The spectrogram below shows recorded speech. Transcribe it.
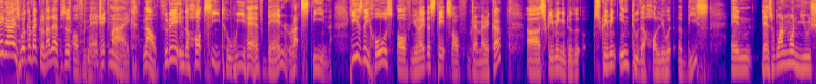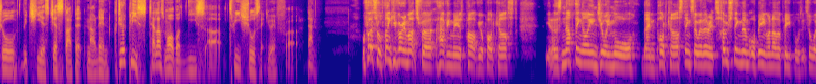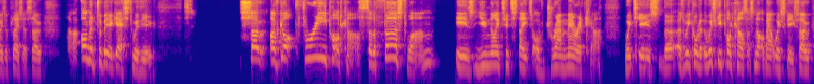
Hey guys, welcome back to another episode of Magic Mic. Now, today in the hot seat, we have Dan Rutstein. He is the host of United States of Dramerica, uh, screaming into the screaming into the Hollywood abyss. And there's one more new show which he has just started. Now, Dan, could you please tell us more about these uh, three shows that you have uh, done? Well, first of all, thank you very much for having me as part of your podcast you know, there's nothing I enjoy more than podcasting. So whether it's hosting them or being on other people's, it's always a pleasure. So uh, honored to be a guest with you. So I've got three podcasts. So the first one is United States of Dramerica, which is the, as we call it, the whiskey podcast that's not about whiskey. So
